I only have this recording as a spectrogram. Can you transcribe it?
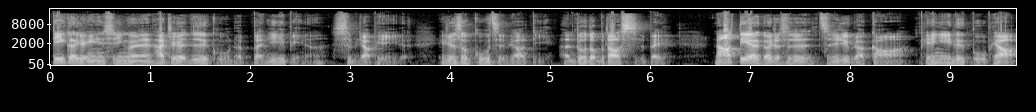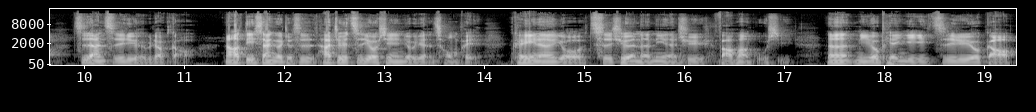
第一个原因是因为呢，他觉得日股的本益比呢是比较便宜的，也就是说估值比较低，很多都不到十倍。然后第二个就是殖利率比较高啊，便宜的股票自然殖利率也比较高。然后第三个就是他觉得自由现金流也很充沛，可以呢有持续的能力呢去发放股息。那你又便宜，殖利率又高，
